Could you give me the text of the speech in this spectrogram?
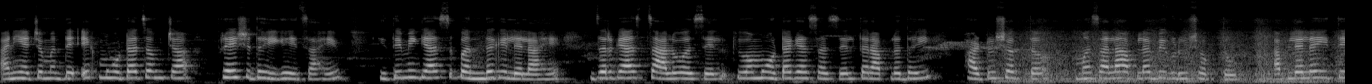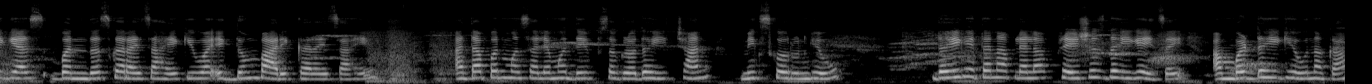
आणि याच्यामध्ये एक मोठा चमचा फ्रेश दही घ्यायचं आहे. इथे मी गॅस बंद केलेला आहे. जर गॅस चालू असेल किंवा मोठा गॅस असेल तर आपलं दही फाटू शकतं. मसाला आपला बिघडू शकतो. आपल्याला इथे गॅस बंदच करायचा आहे किंवा एकदम बारीक करायचा आहे. आता आपण मसाल्यामध्ये सगळं दही छान मिक्स करून घेऊ. दही घेताना आपल्याला फ्रेशच दही घ्यायचं आहे आंबट दही घेऊ नका.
